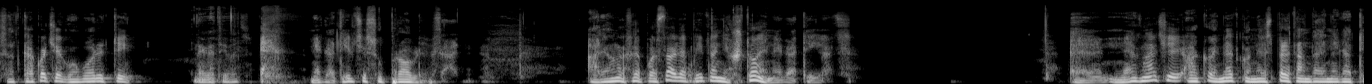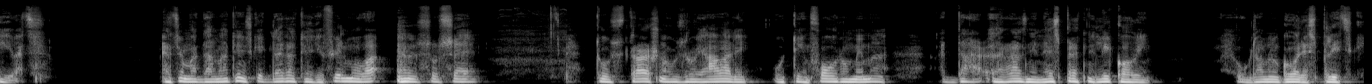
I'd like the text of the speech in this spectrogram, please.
sad kako će govoriti, Negativac. negativci su problem sad. Ali onda se postavlja pitanje što je negativac? E, ne znači ako je netko nespretan da je negativac. Recimo, dalmatinski gledatelji filmova su se tu strašno uzrujavali u tim forumima da razni nespretni likovi uglavnom govore splitski.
